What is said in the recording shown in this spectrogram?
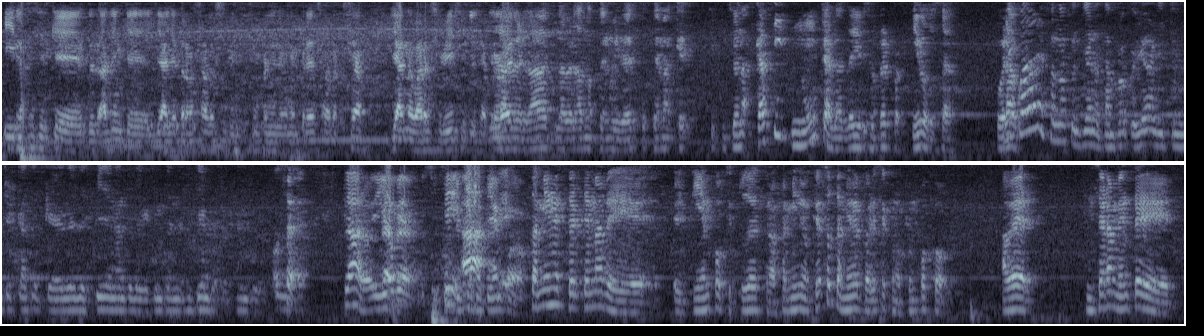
Y no sé si es que pues, alguien que ya haya trabajado sus 25 años en una empresa o lo que sea, ya no va a recibir si se aprueba La verdad, la verdad no tengo idea de este tema que si funciona. Casi nunca las leyes son retroactivas, o sea, En fuera... Ecuador eso no funciona tampoco. Yo he visto muchos casos que les despiden antes de que cumplan su tiempo, por ejemplo. O sea, claro, y Claro, obvio- pero si sí, ah, tiempo. eh, también está el tema de el tiempo que tú debes trabajar mínimo, que eso también me parece como que un poco, a ver, sinceramente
